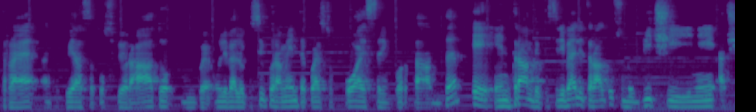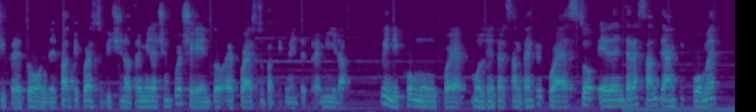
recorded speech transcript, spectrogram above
3, anche qui era stato sfiorato, comunque un livello che sicuramente questo può essere importante e entrambi questi livelli tra l'altro sono vicini a cifre tonde, infatti questo è vicino a 3500 e questo praticamente 3000, quindi comunque molto interessante anche questo ed è interessante anche come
